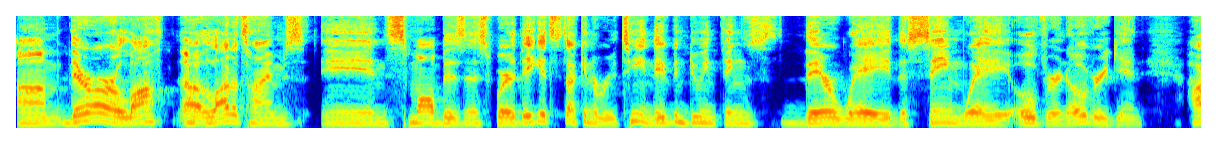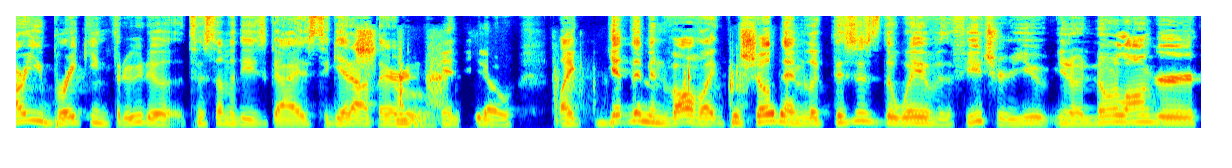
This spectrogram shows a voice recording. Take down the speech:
um, there are a lot a lot of times in small business where they get stuck in a routine. They've been doing things their way, the same way over and over again. How are you breaking through to to some of these guys to get out there and, and you know like get them involved, like to show them, look, this is the way of the future. You you know no longer.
